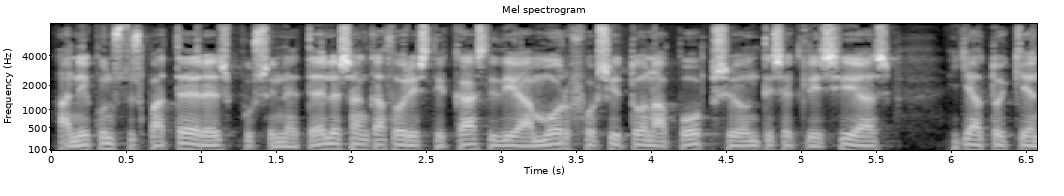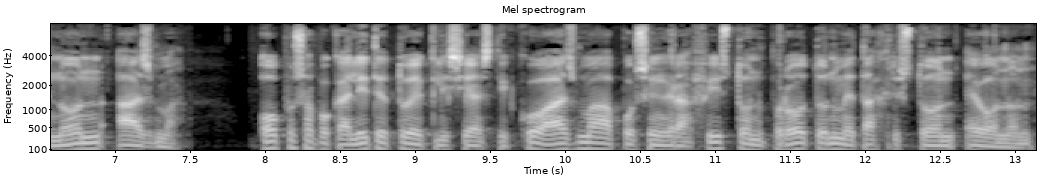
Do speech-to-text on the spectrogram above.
ανήκουν στους πατέρες που συνετέλεσαν καθοριστικά στη διαμόρφωση των απόψεων της Εκκλησίας για το κενόν άσμα, όπως αποκαλείται το εκκλησιαστικό άσμα από συγγραφής των πρώτων μετά Χριστών αιώνων.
